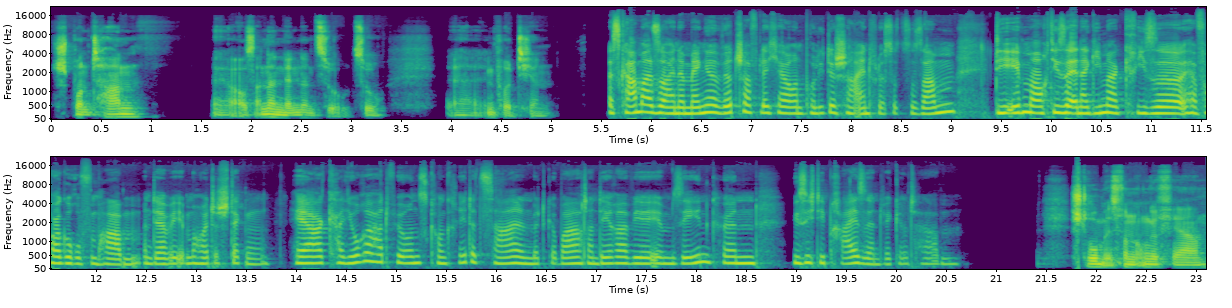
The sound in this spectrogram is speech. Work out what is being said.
spontan äh, aus anderen Ländern zu, zu äh, importieren. Es kam also eine Menge wirtschaftlicher und politischer Einflüsse zusammen, die eben auch diese Energiemarktkrise hervorgerufen haben, in der wir eben heute stecken. Herr Kaljora hat für uns konkrete Zahlen mitgebracht, an derer wir eben sehen können, wie sich die Preise entwickelt haben. Strom ist von ungefähr,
